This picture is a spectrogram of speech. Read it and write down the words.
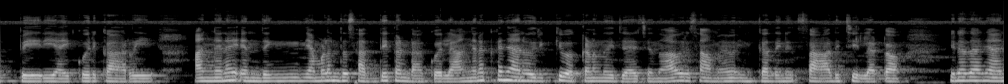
ഉപ്പേരി ആയിക്കൊരു കറി അങ്ങനെ എന്തെങ്കിലും നമ്മളെന്താ സദ്യയൊക്കെ ഉണ്ടാക്കുമല്ലോ അങ്ങനെയൊക്കെ ഞാൻ ഒരുക്കി വെക്കണം എന്ന് വിചാരിച്ചിരുന്നു. ആ ഒരു സമയം എനിക്കതിന് സാധിച്ചില്ല കേട്ടോ പിന്നെ അതാ ഞാൻ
